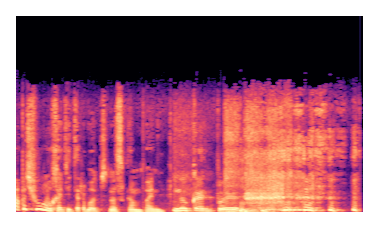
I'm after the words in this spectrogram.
а почему вы хотите работать у нас в компании? Ну, как бы...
